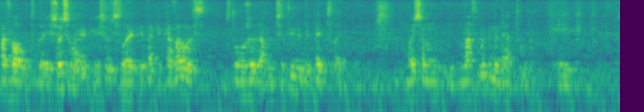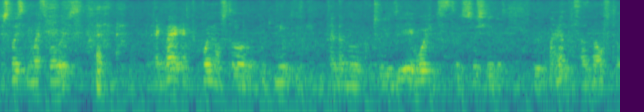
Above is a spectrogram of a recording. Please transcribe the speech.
позвал туда еще человека, еще человека, и так оказалось, что уже там 4 или 5 человек. В общем, нас выгнали оттуда, и пришлось снимать свой офис. Тогда я как-то понял, что ну, тогда было куча людей, офис, то есть все серьезно. В этот момент осознал, что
